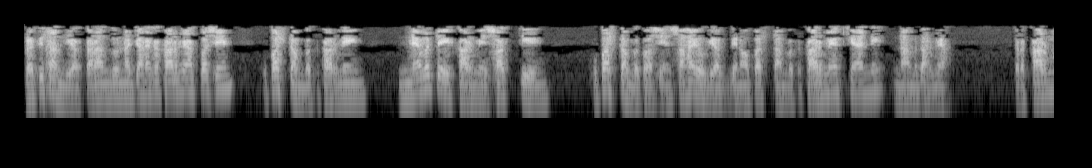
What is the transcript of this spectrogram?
ප්‍රතිසන්දියක් අරන් දුන්න ජනක කර්මයක් වශයෙන් උපස්තම්භක කර්මයෙන් නැවත ඒ කර්මයේ ශක්තියෙන් උපස්තම්භක වශයෙන් සහයෝගයක් දෙන උපස්තම්භක කර්මය කියන්නේ නාම ධර්මයක්. ඒතර කර්ම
